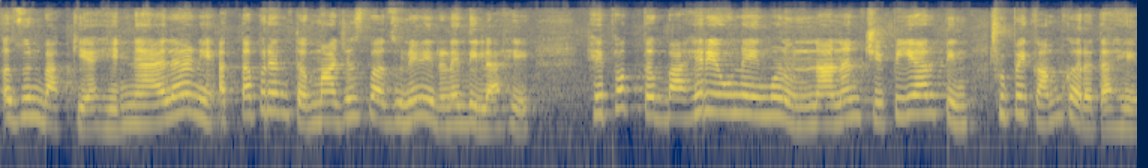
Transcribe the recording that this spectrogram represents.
अजून बाकी आहे. न्यायालयाने आतापर्यंत माझ्याच बाजूने निर्णय दिला आहे. हे फक्त बाहेर येऊ नये म्हणून नानांची पी आर टीम छुपे काम करत आहे.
